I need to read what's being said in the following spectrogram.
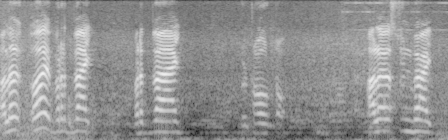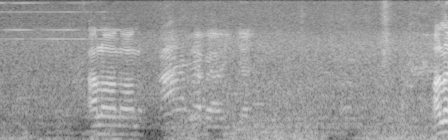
હલો, ઓય, ભરતભાઈ. ભરતભાઈ, ઉઠો ઉઠો. હાલો, અશ્વિનભાઈ. હાલો હાલો હાલો હાલો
